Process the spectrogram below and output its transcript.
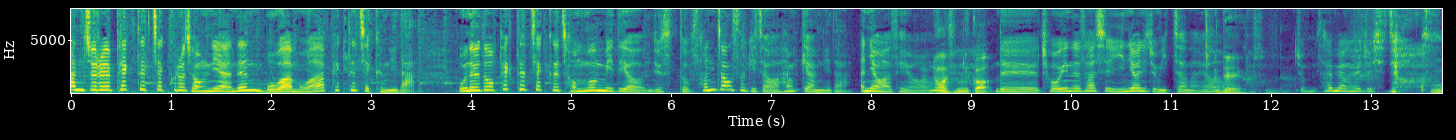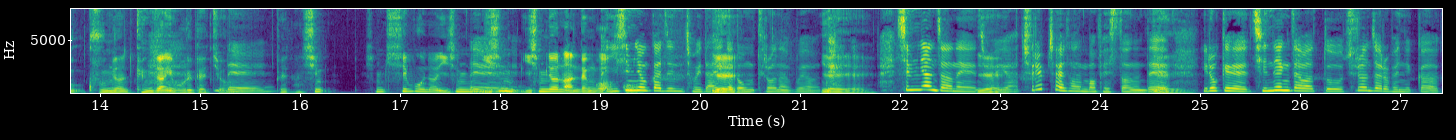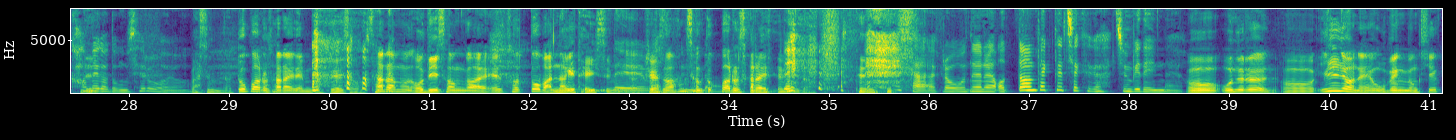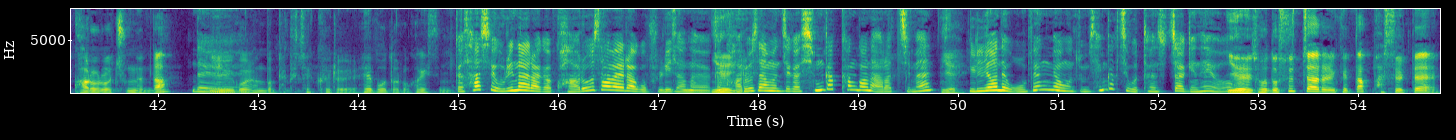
한 주를 팩트체크로 정리하는 모아모아 팩트체크입니다. 오늘도 팩트체크 전문 미디어 뉴스톱 선정수 기자와 함께합니다. 안녕하세요. 안녕하십니까? 네, 저희는 사실 인연이 좀 있잖아요. 네, 그렇습니다. 좀 설명해 주시죠. 구, 구면 굉장히 오래됐죠. 네. 한 10, 15년, 20, 네. 20, 20년은 안 된거 아, 같고. 20년까지는 저희 나이가 예. 너무 드러나고요. 예, 예. 10년 전에 예. 저희가 출입처에서 한번 뵀었는데 예, 예. 이렇게 진행자와 또 출연자로 뵈니까 감회가 너무 새로워요. 맞습니다. 똑바로 살아야 됩니다. 그래서 사람은 어디선가에서 또 만나게 돼 있습니다. 네, 그래서 맞습니다. 항상 똑바로 살아야 됩니다. 네. 자, 그럼 오늘은 어떤 팩트 체크가 준비돼 있나요? 어, 오늘은 어, 1년에 500명씩 과로로 죽는다. 네. 이걸 한번 팩트 체크를 해 보도록 하겠습니다. 그러니까 사실 우리나라가 과로 사회라고 불리잖아요. 그러니까 예, 예. 과로사 문제가 심각한 건 알았지만 예. 1년에 500명은 좀 생각지 못한 숫자긴 해요. 예, 저도 숫자를 이렇게 딱 봤을 때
